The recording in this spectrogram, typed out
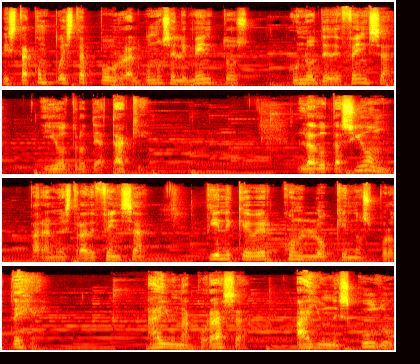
está compuesta por algunos elementos, unos de defensa y otros de ataque. La dotación para nuestra defensa tiene que ver con lo que nos protege. Hay una coraza, hay un escudo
